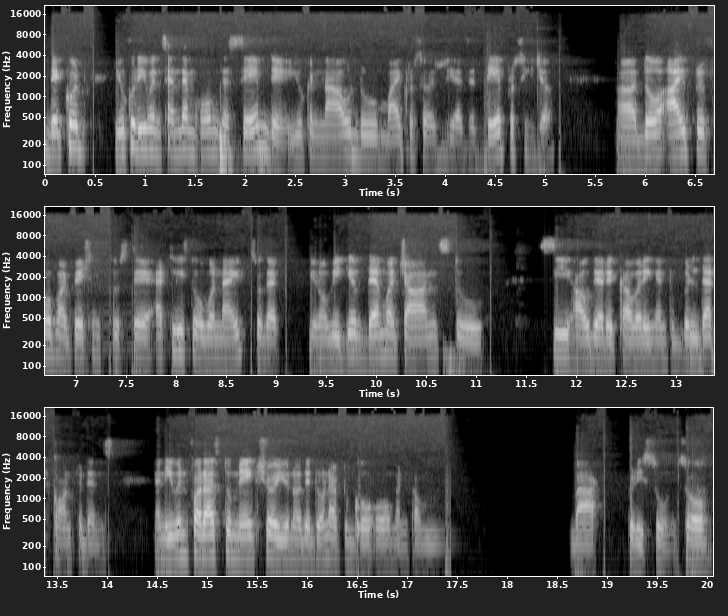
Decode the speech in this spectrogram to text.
they could you could even send them home the same day. You can now do microsurgery as a day procedure. Uh, though I prefer my patients to stay at least overnight so that you know we give them a chance to see how they're recovering and to build that confidence and even for us to make sure you know they don't have to go home and come back pretty soon so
